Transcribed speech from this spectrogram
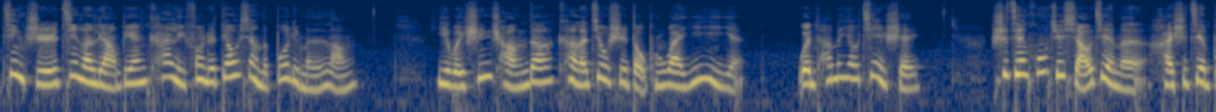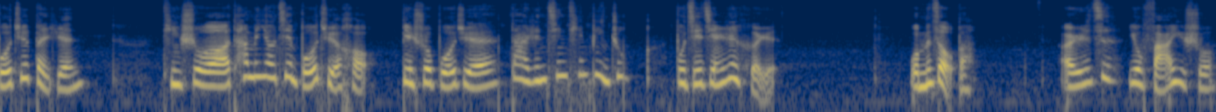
径直进了两边龛里放着雕像的玻璃门廊，意味深长的看了旧式斗篷外衣一眼，问他们要见谁。是见公爵小姐们，还是见伯爵本人？听说他们要见伯爵后，便说伯爵大人今天病重，不接见任何人。我们走吧，儿子用法语说：“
